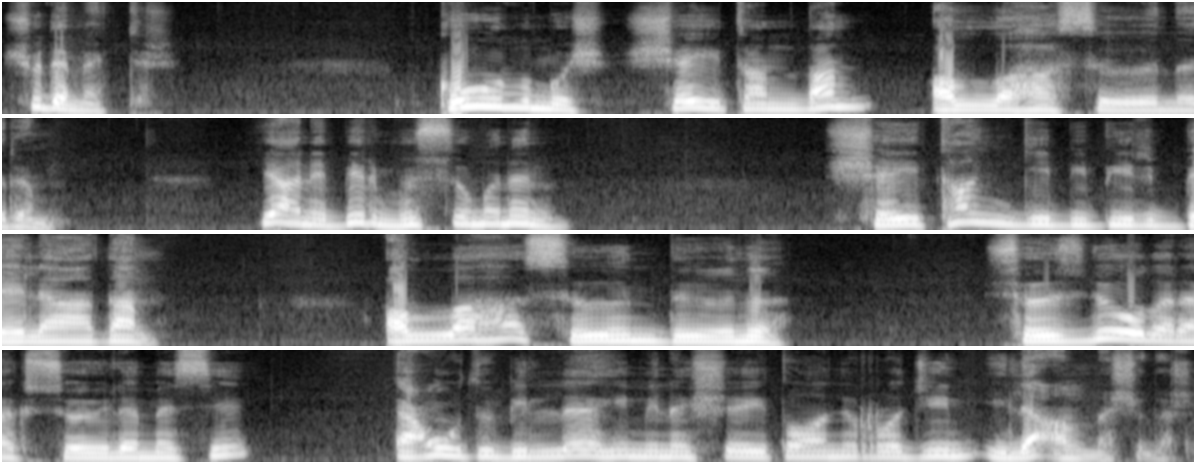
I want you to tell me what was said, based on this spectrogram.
Şu demektir. Kovulmuş şeytandan Allah'a sığınırım. Yani bir Müslümanın şeytan gibi bir beladan Allah'a sığındığını sözlü olarak söylemesi Euzu billahi mineşşeytanirracim ile anlaşılır.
